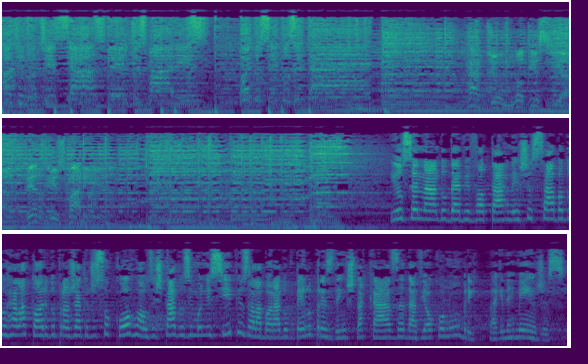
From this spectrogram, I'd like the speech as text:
Rádio Notícias Verdes Mares, 810. Rádio Notícia Verdes Mares. E o Senado deve votar neste sábado o relatório do projeto de socorro aos estados e municípios elaborado pelo presidente da Casa, Davi Alcolumbre, Wagner Mendes.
